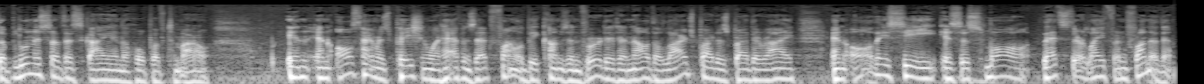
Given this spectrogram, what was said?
the blueness of the sky and the hope of tomorrow in an Alzheimer's patient, what happens, that funnel becomes inverted, and now the large part is by their eye, and all they see is a small, that's their life in front of them.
